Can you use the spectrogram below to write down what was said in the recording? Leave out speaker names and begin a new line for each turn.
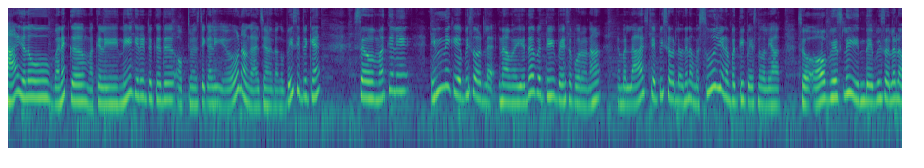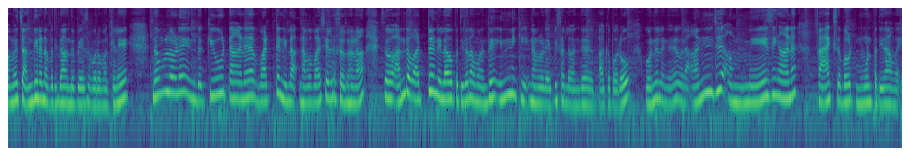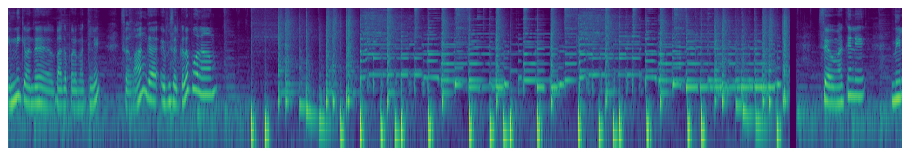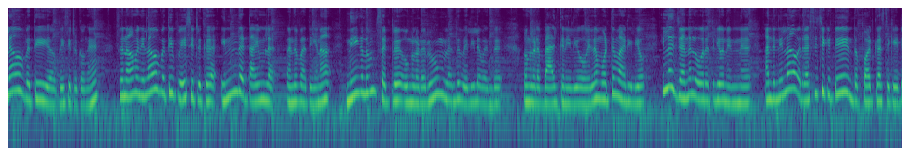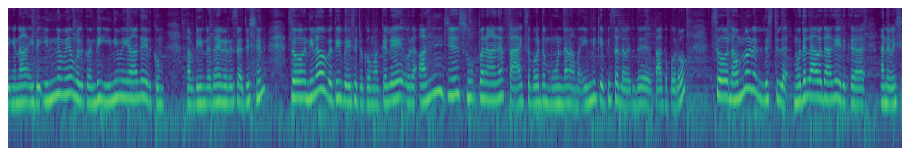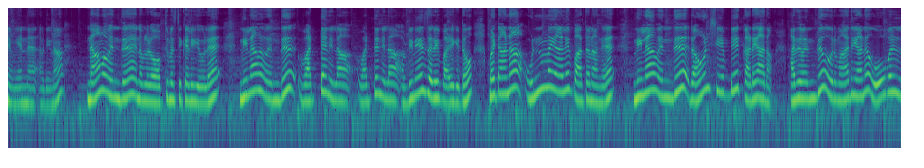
Hi hello வணக்கம். மக்களே நீ கேட்டுட்ருக்கிறது இருக்கிறது ஆப்டிமிஸ்டிக்கலியோ நாங்கள் ஆச்சியான தாங்க பேசிகிட்டு ஸோ மக்களே இன்னைக்கு எபிசோடில் நாம் எதை பற்றி பேச போகிறோன்னா நம்ம லாஸ்ட் எபிசோடில் வந்து நம்ம சூரியனை பற்றி பேசணும் இல்லையா? ஸோ ஆப்வியஸ்லி இந்த எபிசோடில் நம்ம சந்திரனை பற்றி தான் வந்து பேச போகிறோம் மக்களே. நம்மளோட இந்த க்யூட்டான வட்ட நிலா நம்ம பாஷையில் சொல்லணும்னா ஸோ அந்த வட்ட நிலாவை பற்றி தான் நம்ம வந்து இன்னைக்கு நம்மளோட எபிசோடில் வந்து பார்க்க போகிறோம் ஒன்றும் இல்லைங்க ஒரு அஞ்சு அமேசிங்கான ஃபேக்ட்ஸ் அபவுட் மூன் பற்றி தான் நம்ம இன்றைக்கி வந்து பார்க்க போகிறோம் மக்களே. ஸோ வாங்க எபிசோட்குள்ளே போகலாம் ஸோ மக்களே நிலாவை பற்றி பேசிகிட்டு இருக்கோங்க. ஸோ நாம் நிலாவை பற்றி பேசிகிட்ருக்க இந்த டைமில் வந்து பார்த்தீங்கன்னா நீங்களும் சற்று உங்களோட ரூம்லேருந்து வெளியில் வந்து உங்களோட பால்கனிலேயோ இல்லை மொட்டை மாடியிலையோ இல்லை ஜன்னல் ஓரத்துலேயோ நின்று அந்த நிலாவை ரசிச்சுக்கிட்டே இந்த பாட்காஸ்ட்டு கேட்டிங்கன்னா இது இன்னுமே உங்களுக்கு வந்து இனிமையாக இருக்கும் அப்படின்றது தான் என்னோடய சஜஷன் ஸோ நிலாவை பற்றி பேசிகிட்டு இருக்கோம் மக்களே. ஒரு அஞ்சு சூப்பரான ஃபேக்ட்ஸ் அபவுட் த மூன் தான் நாம் இன்றைக்கி எபிசோடில் வந்து பார்க்க போகிறோம் ஸோ நம்மளோட லிஸ்ட்டில் முதலாவதாக இருக்கிற அந்த விஷயம் என்ன அப்படின்னா நாம் வந்து நம்மளோட ஆப்டிமிஸ்டிக்கலியோவில் நிலாவை வந்து வட்ட நிலா வட்ட நிலா அப்படின்னே சொல்லி பழகிட்டோம். பட் ஆனால் உண்மையாலே பார்த்தோம் நாங்கள் நிலா வந்து ரவுண்ட் ஷேப்டே கிடையாதான். அது வந்து ஒரு மாதிரியான ஓவல்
